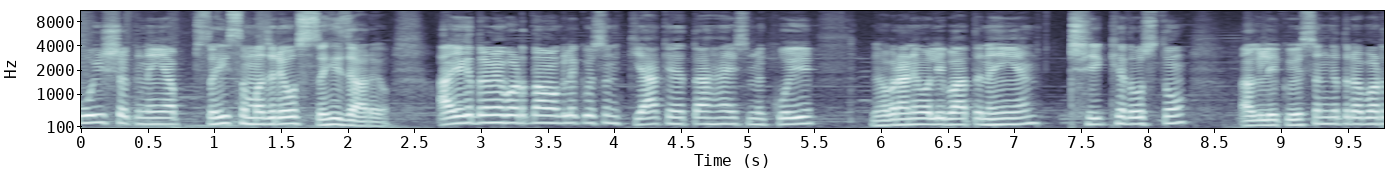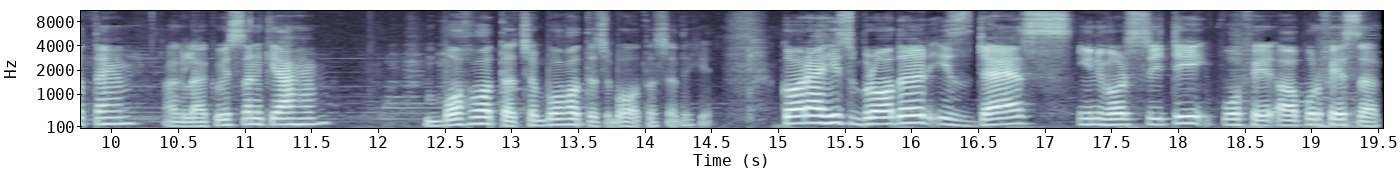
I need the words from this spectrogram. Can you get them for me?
कोई शक नहीं, आप सही समझ रहे हो, सही जा रहे हो। आगे की तरफ़ मैं बढ़ता हूँ, अगले क्वेश्चन क्या कहता है? इसमें कोई घबराने वाली बात नहीं है। ठीक है दोस्तों, अगले क्वेश्चन की तरफ़ बढ़ते हैं। अगला क्वेश्चन क्या है? बहुत अच्छा बहुत अच्छा बहुत अच्छा देखिए। कह रहा है his brother is dash university professor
